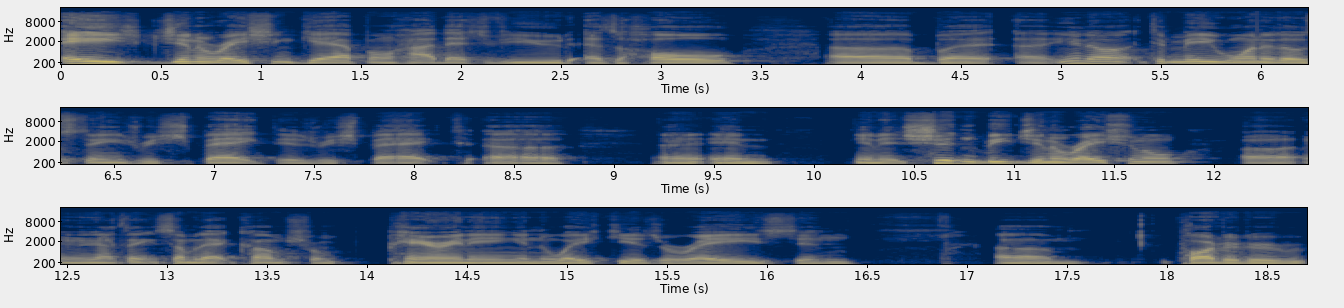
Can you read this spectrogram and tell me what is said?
age generation gap on how that's viewed as a whole. Uh, but uh, you know, to me, one of those things, respect is respect, uh, and and it shouldn't be generational. Uh, and I think some of that comes from parenting and the way kids are raised. And um, part of the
